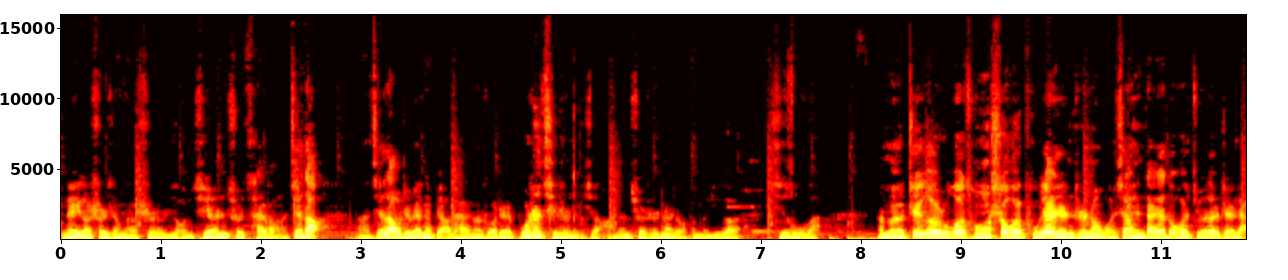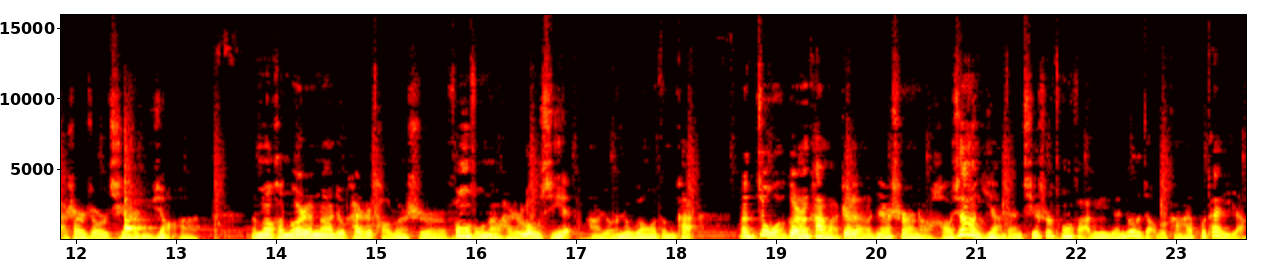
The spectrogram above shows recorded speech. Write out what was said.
那个事情呢，是有一些人去采访了街道，啊，街道这边的表态呢，说这不是歧视女性啊，但确实呢有这么一个习俗吧。那么这个如果从社会普遍认知呢，我相信大家都会觉得这俩事儿就是歧视女性啊。那么很多人呢就开始讨论是风俗呢还是陋习啊，有人就问我怎么看。但就我个人看法，这两件事儿呢，好像一样，但其实从法律研究的角度看还不太一样。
